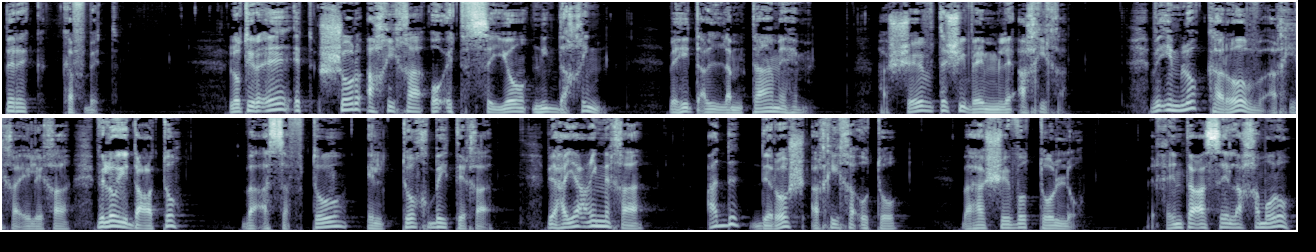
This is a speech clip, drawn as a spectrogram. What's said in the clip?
פרק כ"ב לא תראה את שור אחיך או את שיו נידחים, והתעלמת מהם. השב תשיבם לאחיך. ואם לא קרוב אחיך אליך, ולא ידעתו, ואספתו אל תוך ביתך, והיה עמך עד דראש אחיך אותו, והשב אותו לו. וכן תעשה לחמורו,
